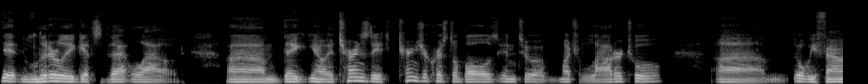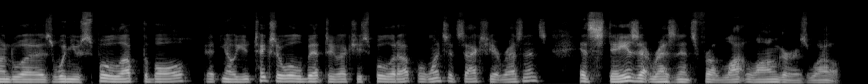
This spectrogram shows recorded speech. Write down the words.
It literally gets that loud. Um, they, you know, it turns the it turns your crystal bowls into a much louder tool. Um, what we found was when you spool up the bowl, it you know, it takes a little bit to actually spool it up, but once it's actually at resonance, it stays at resonance for a lot longer as well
